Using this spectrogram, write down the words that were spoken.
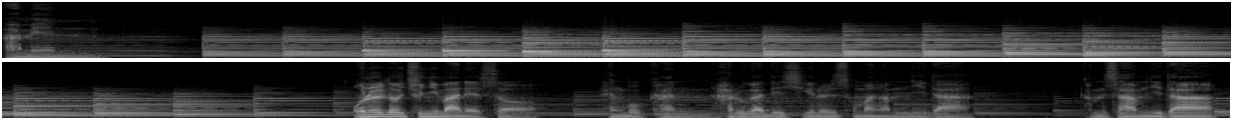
아멘. 오늘도 주님 안에서 행복한 하루가 되시기를 소망합니다. 감사합니다.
